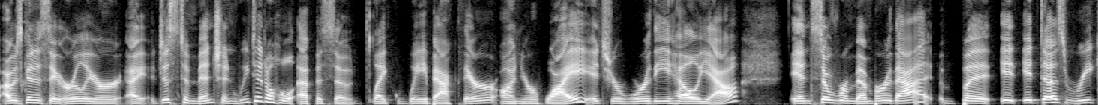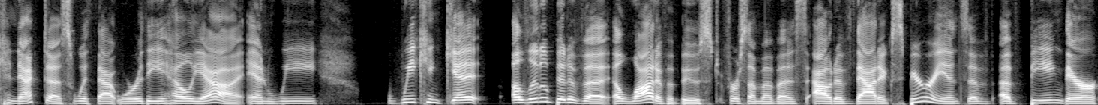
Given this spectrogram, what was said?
I was going to say earlier, I just to mention, we did a whole episode like way back there on your why. It's your worthy hell yeah. And so remember that, but it it does reconnect us with that worthy hell yeah. And we we can get a little bit of a, a lot of a boost for some of us out of that experience of of being there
